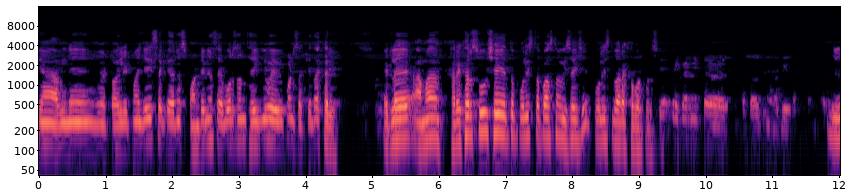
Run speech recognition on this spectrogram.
ત્યાં આવીને ટોયલેટમાં જઈ શકે અને સ્પોન્ટેનિયસ એબોર્શન થઈ ગયું હોય એવી પણ શક્યતા ખરી. એટલે આમાં ખરેખર શું છે એ તો પોલીસ તપાસનો વિષય છે. પોલીસ દ્વારા ખબર પડશે. એ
